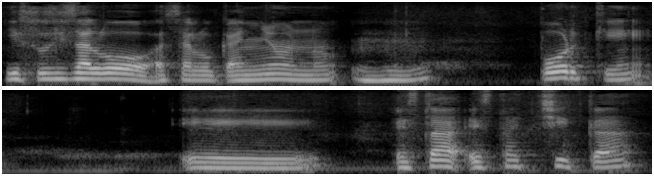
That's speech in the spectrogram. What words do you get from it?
Y esto sí es algo, es algo cañón, ¿no? Porque eh, esta, esta chica,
